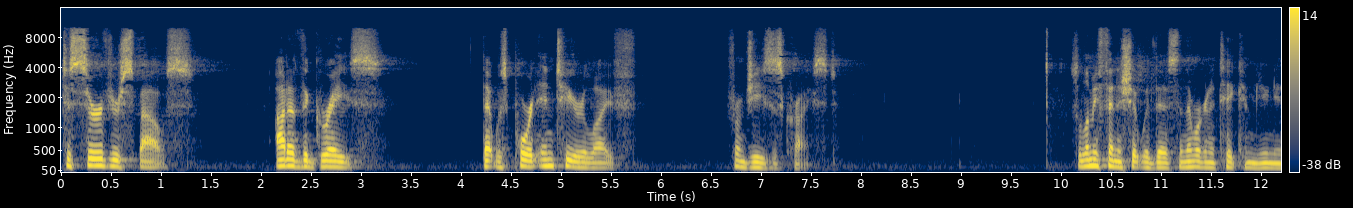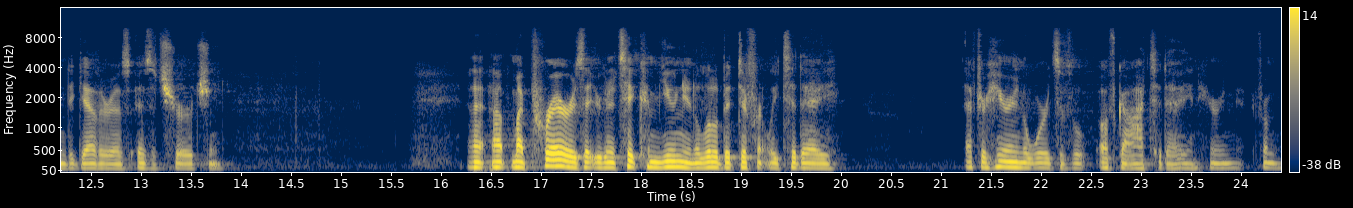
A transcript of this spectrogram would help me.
to serve your spouse out of the grace that was poured into your life from Jesus Christ. So let me finish it with this, and then we're going to take communion together as, as a church. And, and I, I, my prayer is that you're going to take communion a little bit differently today after hearing the words of, of God today and hearing from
